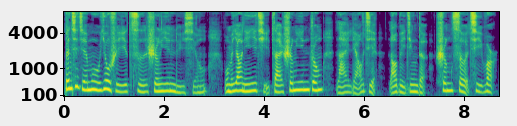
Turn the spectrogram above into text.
本期节目又是一次声音旅行，我们邀您一起在声音中来了解老北京的声色气味儿。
